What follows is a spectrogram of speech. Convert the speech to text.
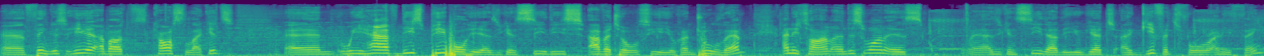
and thing is here about card selected, and we have these people here, as you can see, these avatars here, you can duel them anytime, and this one is, uh, as you can see that you get a gift for anything.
